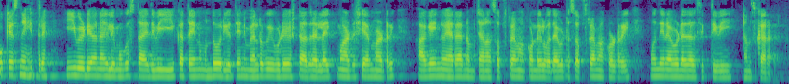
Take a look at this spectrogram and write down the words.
ಓಕೆ ಸ್ನೇಹಿತರೆ, ಈ ವಿಡಿಯೋನ ಇಲ್ಲಿ ಮುಗಿಸ್ತಾ ಇದ್ದೀವಿ ಈ ಕಥೆಯನ್ನು ಮುಂದುವರಿಯುತ್ತೆ. ನಿಮ್ಮೆಲ್ಲರಿಗೂ ಈ ವಿಡಿಯೋ ಇಷ್ಟ ಆದರೆ ಲೈಕ್ ಮಾಡಿ, ಶೇರ್ ಮಾಡಿರಿ. ಹಾಗೆ ಇನ್ನೂ ಯಾರು ನಮ್ಮ ಚಾನಲ್ ಸಬ್ಸ್ಕ್ರೈಬ್ ಮಾಡ್ಕೊಂಡಿಲ್ಲ, ದಯವಿಟ್ಟು ಸಬ್ಸ್ಕ್ರೈಬ್ ಮಾಡ್ಕೊಳ್ರಿ. ಮುಂದಿನ ವಿಡಿಯೋದಲ್ಲಿ ಸಿಗ್ತೀವಿ. ನಮಸ್ಕಾರ.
